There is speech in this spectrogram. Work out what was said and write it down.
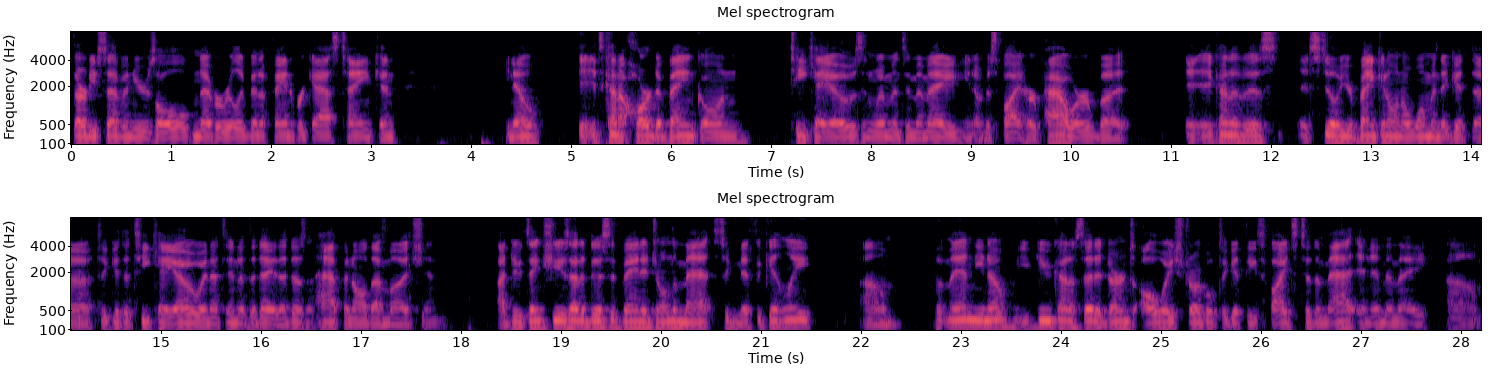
37 years old, never really been a fan of her gas tank. And, you know, it, it's kind of hard to bank on TKOs in women's MMA, you know, despite her power, but it, it, kind of is. It's still you're banking on a woman to get the to get the TKO, and at the end of the day, that doesn't happen all that much. And I do think she's at a disadvantage on the mat significantly. Um, but man, you know, you, you kind of said it. Dern's always struggled to get these fights to the mat in MMA. Um,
